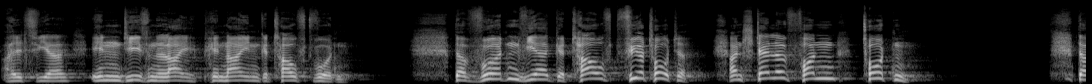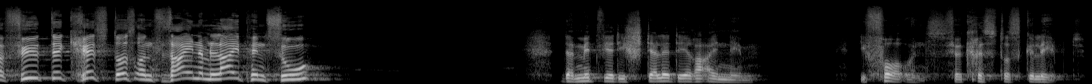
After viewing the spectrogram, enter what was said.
Als wir in diesen Leib hinein getauft wurden, da wurden wir getauft für Tote, anstelle von Toten. Da fügte Christus uns seinem Leib hinzu, damit wir die Stelle derer einnehmen, die vor uns für Christus gelebt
